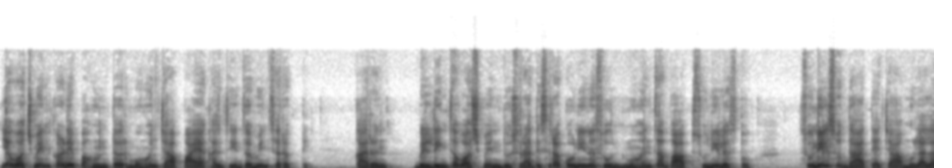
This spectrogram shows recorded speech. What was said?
या वॉचमॅनकडे पाहून तर मोहनच्या पायाखालची जमीन सरकते. कारण बिल्डिंगचा वॉचमॅन दुसरा तिसरा कोणी नसून मोहनचा बाप सुनील असतो. सुनीलसुद्धा त्याच्या मुलाला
